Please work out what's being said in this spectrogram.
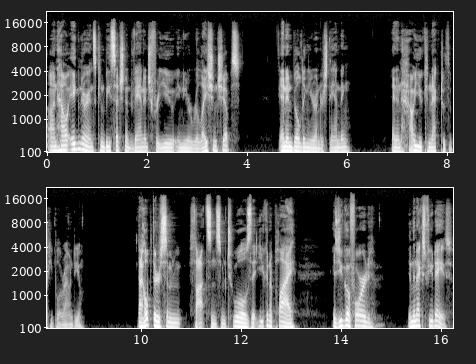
on how ignorance can be such an advantage for you in your relationships and in building your understanding and in how you connect with the people around you. I hope there's some thoughts and some tools that you can apply as you go forward in the next few days.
